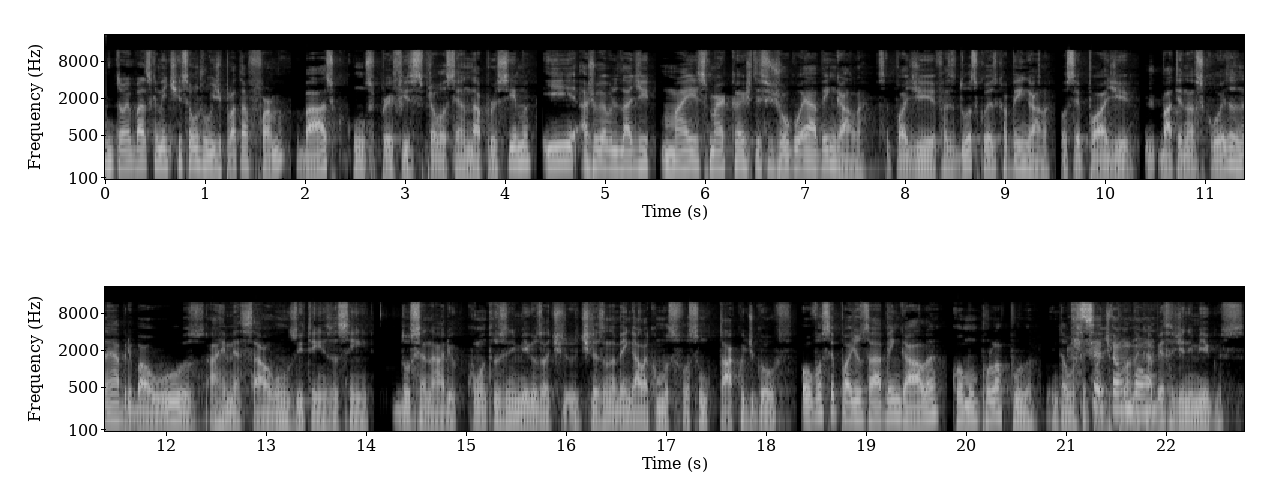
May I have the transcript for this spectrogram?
Então é basicamente isso, é um jogo de plataforma básico, com superfícies para você andar por cima. E a jogabilidade mais marcante desse jogo é a bengala. Você pode fazer duas coisas com a bengala. Você pode bater nas coisas, né? Abrir baús, arremessar alguns itens assim do cenário contra os inimigos uti- utilizando a bengala como se fosse um taco de golfe. Ou você pode usar a bengala como um pula-pula. Então você Isso é pode tão pular na bom. cabeça de inimigos.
